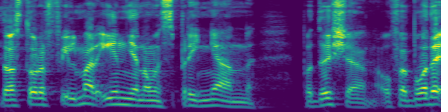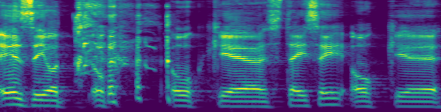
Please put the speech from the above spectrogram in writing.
de står och filmar in genom springan på duschen. Och för både Izzy och, och, och eh, Stacy och eh,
